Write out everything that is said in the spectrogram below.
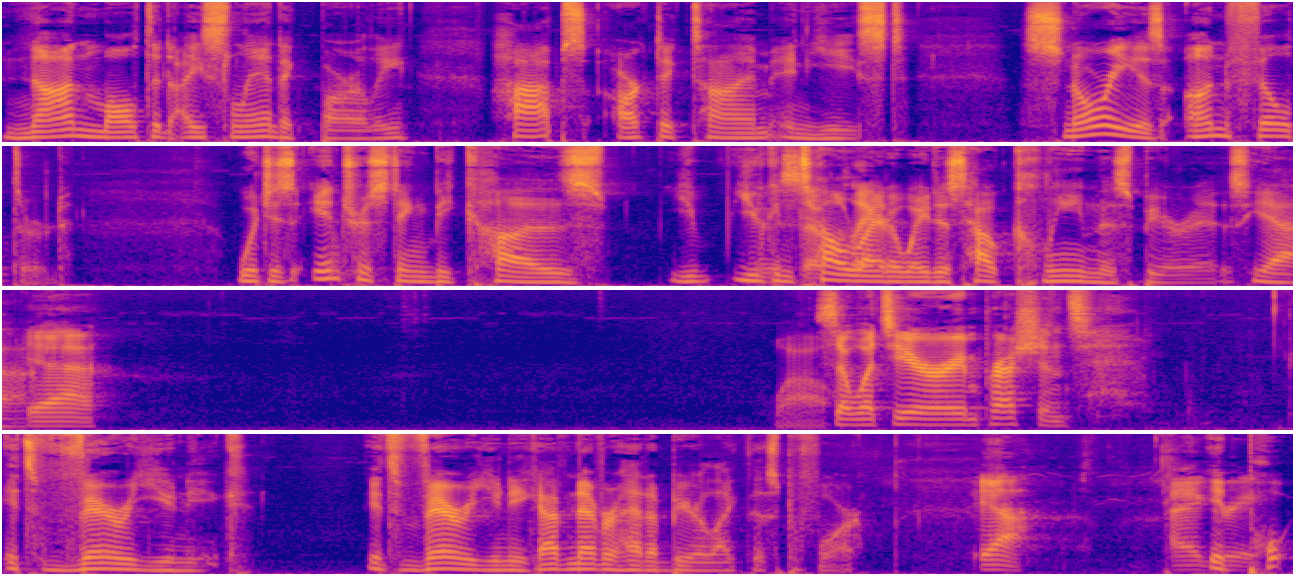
non-malted Icelandic barley, hops, Arctic thyme, and yeast. Snorri is unfiltered, which is interesting because you you can so tell clear. right away just how clean this beer is. Yeah. Yeah. Wow. So, what's your impressions? It's very unique. It's very unique. I've never had a beer like this before. Yeah, I agree. It pour,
